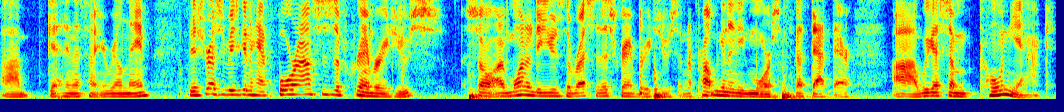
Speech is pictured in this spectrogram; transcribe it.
Um, guessing that's not your real name. This recipe is going to have four ounces of cranberry juice. So I wanted to use the rest of this cranberry juice, and I'm probably going to need more, so I've got that there. Uh, we got some cognac,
